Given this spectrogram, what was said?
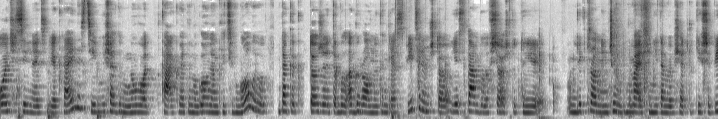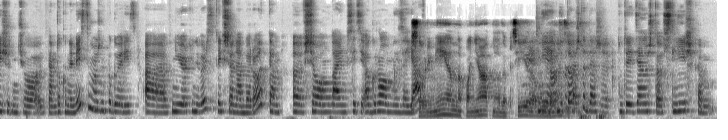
очень сильно эти две крайности. И мы сейчас думаем, ну вот, как это могло нам прийти в голову? Так как тоже это был огромный контраст с Питером, что если там было все, что ты электронно ничего не понимаешь, они там вообще от руки все пишут, ничего, там только на месте можно поговорить. А в Нью-Йорк Университете все наоборот, там все онлайн, все эти огромные заявки. Современно, понятно, адаптировано. Нет, да? не то, что даже... То и дело, что слишком...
